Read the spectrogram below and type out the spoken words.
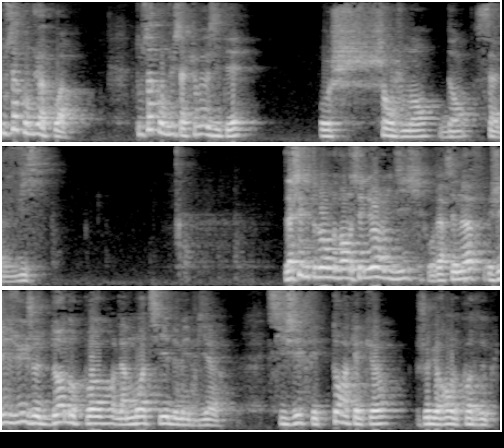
Tout ça conduit à quoi? Tout ça conduit sa curiosité au changement dans sa vie. Zachée se tournant devant le Seigneur lui dit, au verset 9, Jésus, je donne aux pauvres la moitié de mes biens. Si j'ai fait tort à quelqu'un, je lui rends le quadruple.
